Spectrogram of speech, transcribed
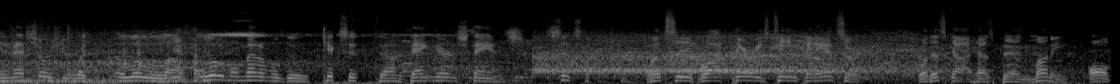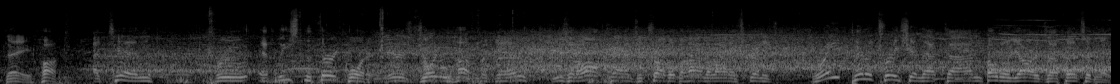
And that shows you what a little uh, Yeah. a little momentum will do. Kicks it uh, dang near and stands. Since the. Let's see if Rod Carey's team can answer. Well, this guy has been money all day. Huff at 10 through at least the third quarter. Here's Jordan Huff again. He's in all kinds of trouble behind the line of scrimmage. Great penetration that time. Total yards offensively.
